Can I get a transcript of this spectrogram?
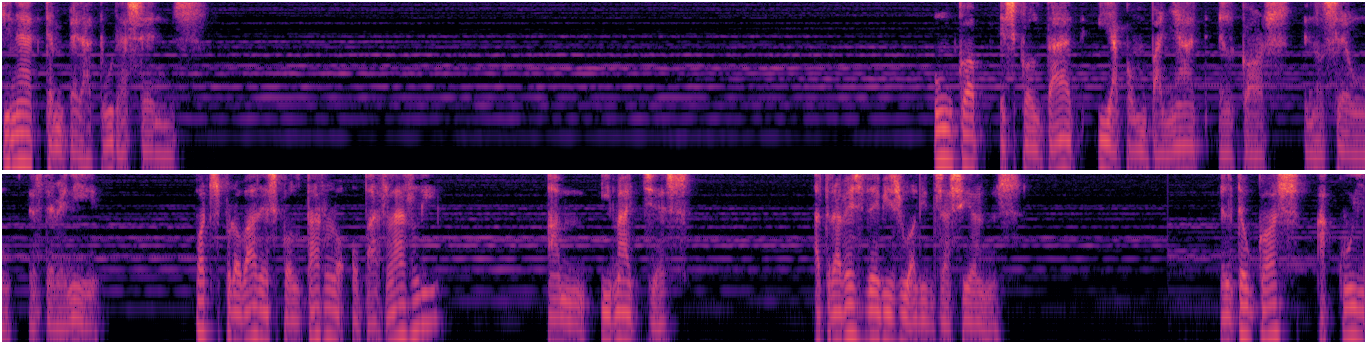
Quina temperatura sents? Un cop escoltat i acompanyat el cos en el seu esdevenir, pots provar d'escoltar-lo o parlar-li amb imatges, a través de visualitzacions. El teu cos acull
